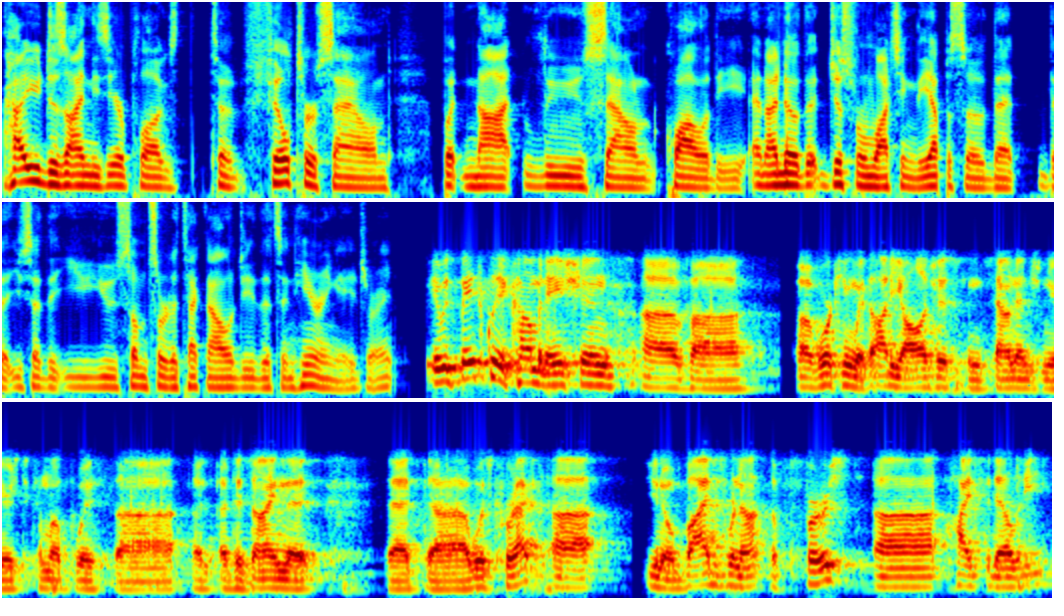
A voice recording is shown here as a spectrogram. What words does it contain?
how you designed these earplugs to filter sound but not lose sound quality. And I know that just from watching the episode that that you said that you use some sort of technology that's in hearing aids, right? It was basically a combination of uh, of working with audiologists and sound engineers to come up with uh, a, a, design that that uh, was correct. Uh, you know, Vibes were not the first uh, high fidelity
